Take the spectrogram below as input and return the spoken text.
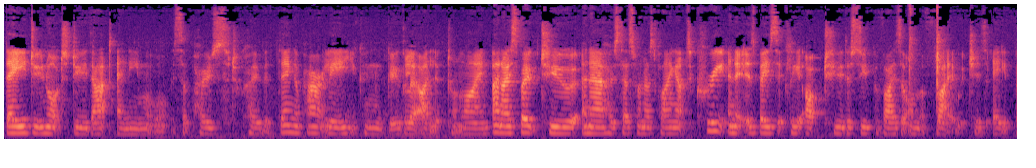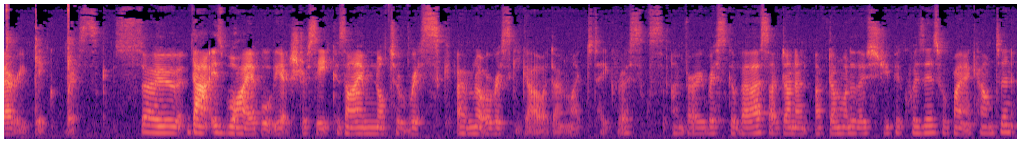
They do not do that anymore. It's a post-COVID thing apparently. You can Google it, I looked online. And I spoke to an air hostess when I was flying out to Crete and it is basically up to the supervisor on the flight, which is a very big risk. So that is why I bought the extra seat because I'm not a risk, I'm not a risky girl. I don't like to take risks. I'm very risk averse. I've done a, I've done one of those stupid quizzes with my accountant.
